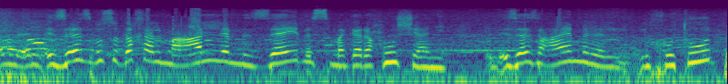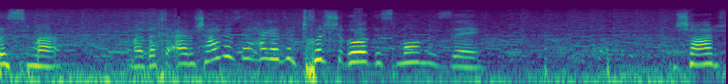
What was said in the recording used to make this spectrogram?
ال- الإزاز بصوا دخل معلم إزاي بس ما جرحوش يعني. الإزاز عامل ال- الخطوط بس ما ما دخل أنا مش عارفة إزاي الحاجات دي بتدخلش جوه جسمهم إزاي. مش عارفة.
